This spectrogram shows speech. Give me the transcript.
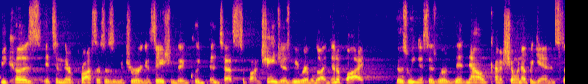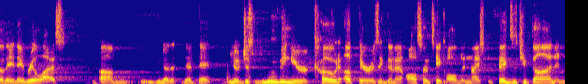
because it's in their process as a mature organization to include pen tests upon changes, we were able to identify those weaknesses were now kind of showing up again. And so they they realized, um, you know, that, that, that you know just moving your code up there isn't going to also take all the nice configs that you've done and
